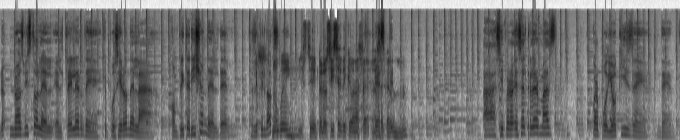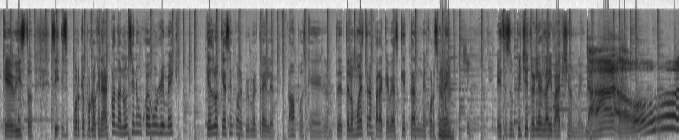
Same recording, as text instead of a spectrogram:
¿no, ¿no has visto el, el trailer de, que pusieron de la Complete Edition del, del Sleeping Dogs? No, güey, este, pero sí sé de que van a, sa- a Es- sacar uno, ¿no? Ah, sí, pero es el trailer más cuerpo de, de que he visto. Sí, porque por lo general cuando anuncian un juego, un remake, ¿qué es lo que hacen con el primer trailer? No, pues que te, te lo muestran para que veas qué tan mejor se ve. Sí. Este es un pinche trailer live action, güey. Ah, oh,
